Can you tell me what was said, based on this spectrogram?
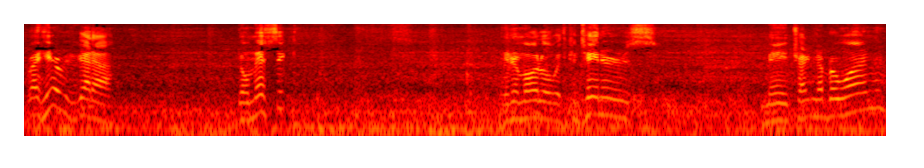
Right here we've got a domestic intermodal with containers. Main track number one,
